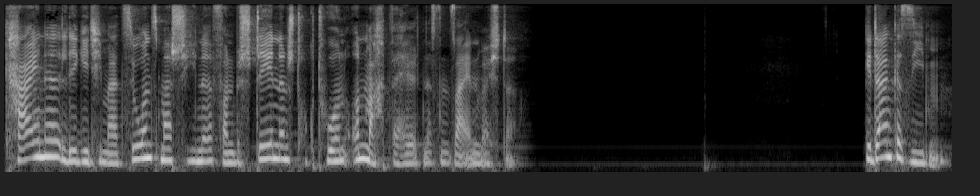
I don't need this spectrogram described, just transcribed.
keine Legitimationsmaschine von bestehenden Strukturen und Machtverhältnissen sein möchte. Gedanke 7.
